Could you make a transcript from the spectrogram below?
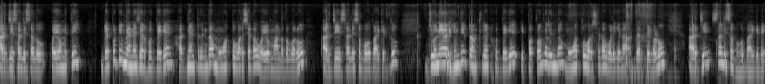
ಅರ್ಜಿ ಸಲ್ಲಿಸಲು ವಯೋಮಿತಿ ಡೆಪ್ಯೂಟಿ ಮ್ಯಾನೇಜರ್ ಹುದ್ದೆಗೆ ಹದಿನೆಂಟರಿಂದ ಮೂವತ್ತು ವರ್ಷದ ವಯೋಮಾನದವರು ಅರ್ಜಿ ಸಲ್ಲಿಸಬಹುದಾಗಿದ್ದು, ಜೂನಿಯರ್ ಹಿಂದಿ ಟ್ರಾನ್ಸ್ಲೇಟ್ ಹುದ್ದೆಗೆ ಇಪ್ಪತ್ತೊಂದರಿಂದ ಮೂವತ್ತು ವರ್ಷದ ಒಳಗಿನ ಅಭ್ಯರ್ಥಿಗಳು ಅರ್ಜಿ ಸಲ್ಲಿಸಬಹುದಾಗಿದೆ.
